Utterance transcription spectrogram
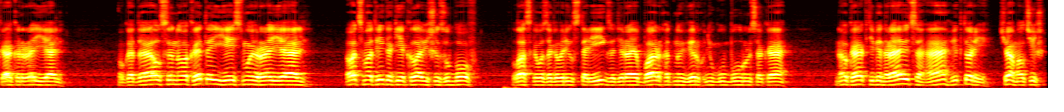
как рояль». «Угадал, сынок, это и есть мой рояль. Вот смотри, какие клавиши зубов!» Ласково заговорил старик, задирая бархатную верхнюю губу рысака. «Ну как, тебе нравится, а, Викторий? Чего молчишь?»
